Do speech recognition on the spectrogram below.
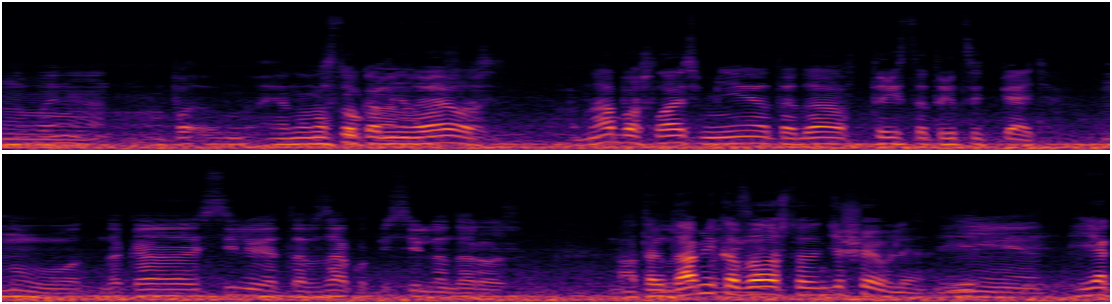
Ну, понятно. Она настолько мне она нравилась. обошлась? Она обошлась мне тогда в 335. Ну вот. Так а Сильвия это в закупе сильно дороже. А Нужно тогда мне понимать. казалось, что она дешевле. Нет. и я,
